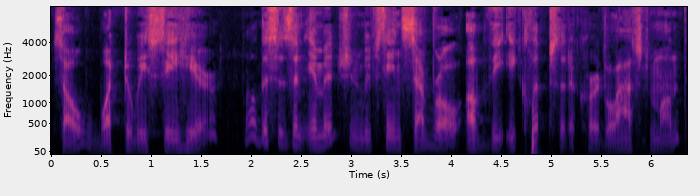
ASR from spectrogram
So what do we see here? Well, this is an image and we've seen several of the eclipse that occurred last month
